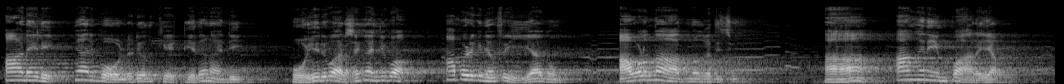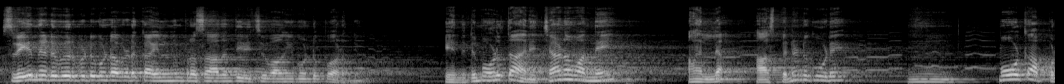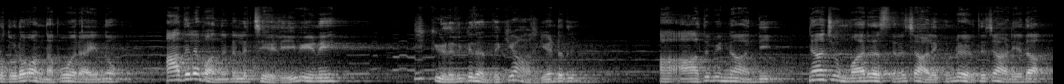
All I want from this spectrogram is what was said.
ആണേലേ ഞാനിപ്പോൾ ഓൾറെഡി ഒന്ന് കെട്ടിയതാണ് ആന്റി പോയി ഒരു വർഷം കഴിഞ്ഞു പോ അപ്പോഴേക്കും ഞാൻ ഫ്രീ ആകും. അവളൊന്ന് ആത്മകഥിച്ചു ആ അങ്ങനെയും പറയാം. സ്ത്രീ നെടുവേർപ്പെട്ടുകൊണ്ട് അവരുടെ കയ്യിൽ നിന്നും പ്രസാദം തിരിച്ചു വാങ്ങിക്കൊണ്ട് പറഞ്ഞു എന്നിട്ട് മോൾ തനിച്ചാണോ വന്നേ? അല്ല ഹസ്ബൻഡ് ഉണ്ട് കൂടെ. മോൾക്ക് അപ്പുറത്തൂടെ വന്ന പോരായിരുന്നു. അതിലെ വന്നിട്ടല്ല ചെളി വീണേ. ഈ കിളവിക്ക് ഇതെന്തൊക്കെയാ അറിയേണ്ടത്? ആ അത് പിന്നെ ആന്റി ഞാൻ ചുമ്മാ രസത്തിനെ ചാളിക്കൊണ്ട് എടുത്ത് ചാടിയതാ.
